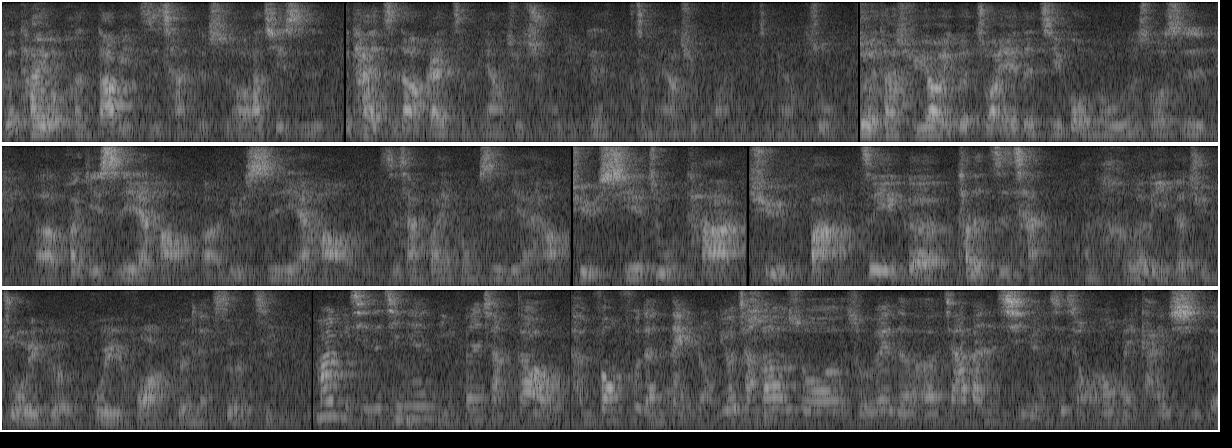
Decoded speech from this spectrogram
可是他有很大笔资产的时候，他其实不太知道该怎么样去处理，跟怎么样去管理，怎么样做，所以他需要一个专业的机构。我们无论说是呃会计师也好，呃律师也好，资产管理公司也好，去协助他去把这一个他的资产很合理的去做一个规划跟设计。Marky，其实今天你分享到很丰富的内容，有讲到说所谓的呃加办的起源是从欧美开始的，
